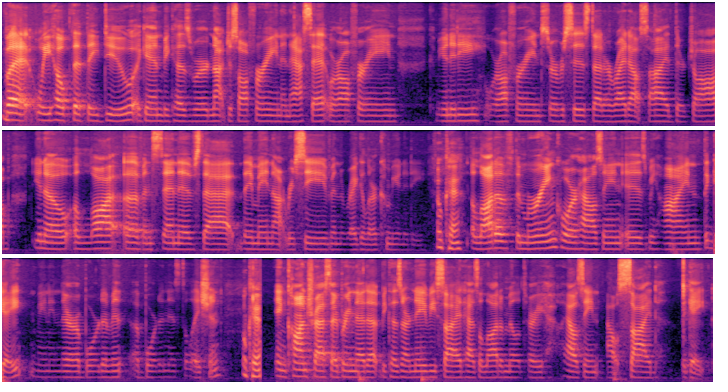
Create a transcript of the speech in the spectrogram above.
but we hope that they do, again, because we're not just offering an asset, we're offering community, we're offering services that are right outside their job. You know, a lot of incentives that they may not receive in the regular community. Okay. A lot of the Marine Corps housing is behind the gate, meaning they're aboard of aboard an installation. Okay. In contrast, I bring that up because our Navy side has a lot of military housing outside the gate.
